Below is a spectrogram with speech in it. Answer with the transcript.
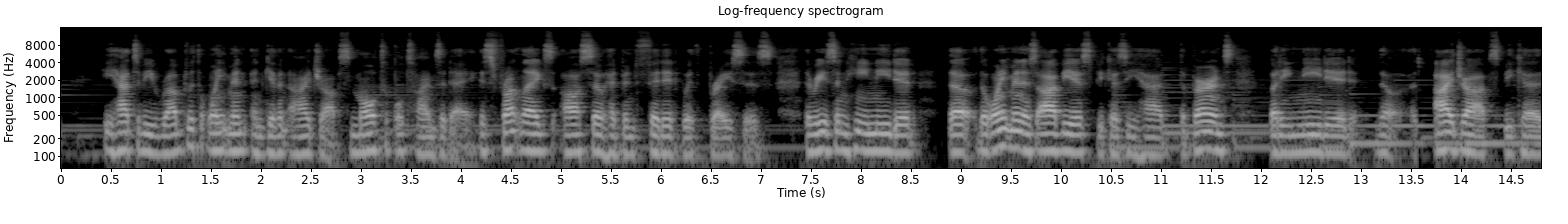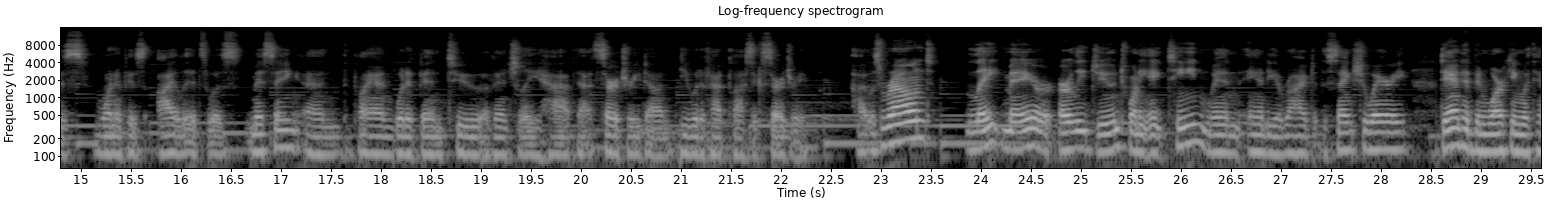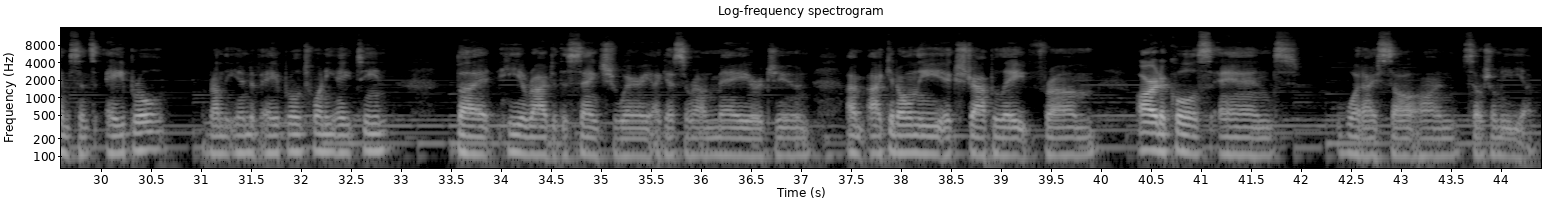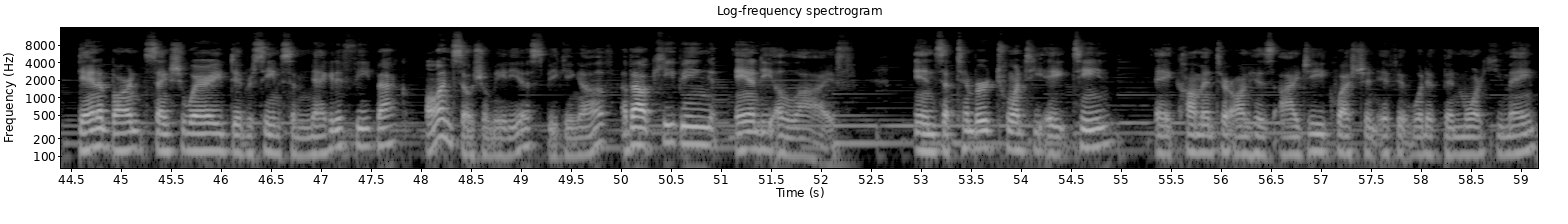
He had to be rubbed with ointment and given eye drops multiple times a day. His front legs also had been fitted with braces. The reason he needed the, the ointment is obvious because he had the burns, but he needed the eye drops because one of his eyelids was missing, and the plan would have been to eventually have that surgery done. He would have had plastic surgery. Uh, it was around late May or early June 2018 when Andy arrived at the sanctuary. Dan had been working with him since April, around the end of April 2018, but he arrived at the sanctuary, I guess, around May or June. Um, I could only extrapolate from articles and what I saw on social media. Dana Barn Sanctuary did receive some negative feedback on social media, speaking of, about keeping Andy alive. In September 2018, a commenter on his IG questioned if it would have been more humane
